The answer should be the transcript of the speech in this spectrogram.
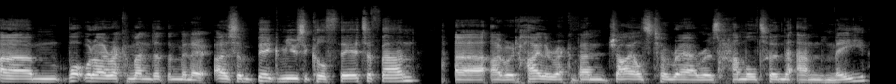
Um, what would I recommend at the minute? As a big musical theatre fan, uh, I would highly recommend Giles Terera's Hamilton and Me.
